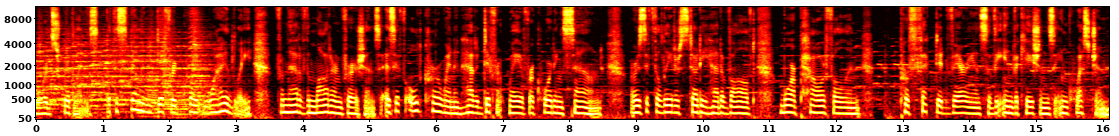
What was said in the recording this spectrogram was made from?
Ward scribblings, but the spelling differed quite widely from that of the modern versions, as if old Curwen had had a different way of recording sound, or as if the later study had evolved more powerful and perfected variants of the invocations in question.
